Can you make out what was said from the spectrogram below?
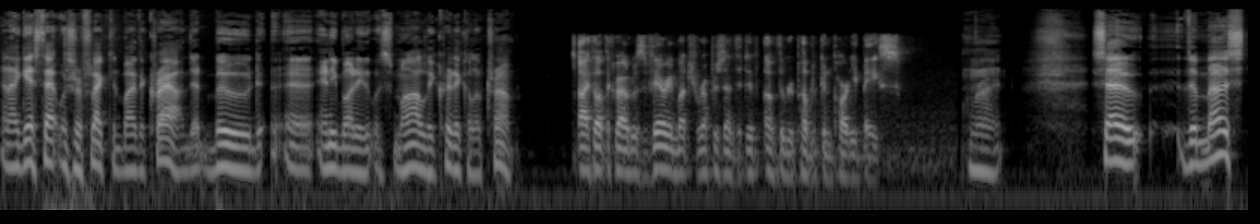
And I guess that was reflected by the crowd that booed uh, anybody that was mildly critical of Trump. I thought the crowd was very much representative of the Republican Party base. Right. So The most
